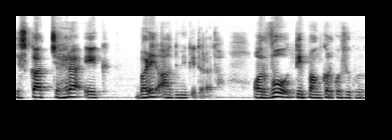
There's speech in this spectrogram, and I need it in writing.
जिसका चेहरा एक बड़े आदमी की तरह था। और वो दीपांकर को फ़िक्र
